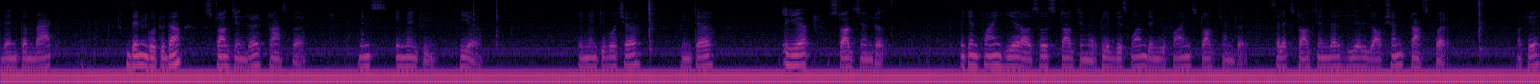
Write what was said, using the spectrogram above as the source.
then come back then go to the stock journal transfer. Means inventory here. Inventory voucher enter here stock journal you can find here also stock journal. Click this one then you find stock journal. Select stock journal. Here is option transfer. Okay.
